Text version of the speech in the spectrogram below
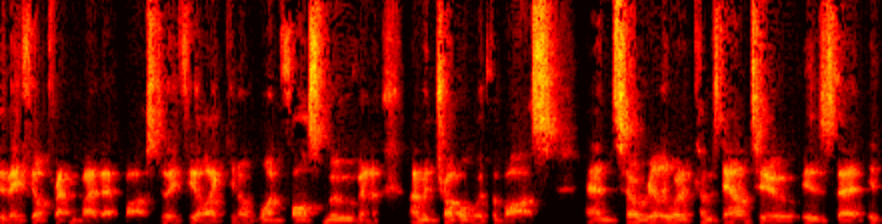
do they feel threatened by that boss? Do they feel like you know one false move and I'm in trouble with the boss? And so, really, what it comes down to is that, it,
